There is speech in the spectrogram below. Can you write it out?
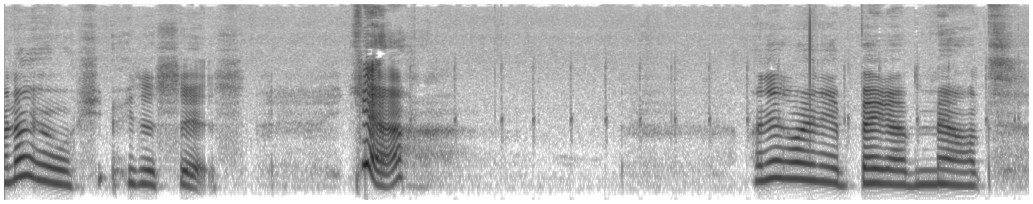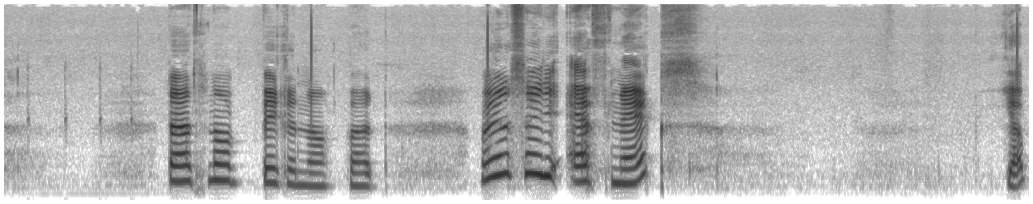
I know who, who this is. Yeah. I just want a bigger amount. That's not big enough, but we're gonna say the F next. Yep.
